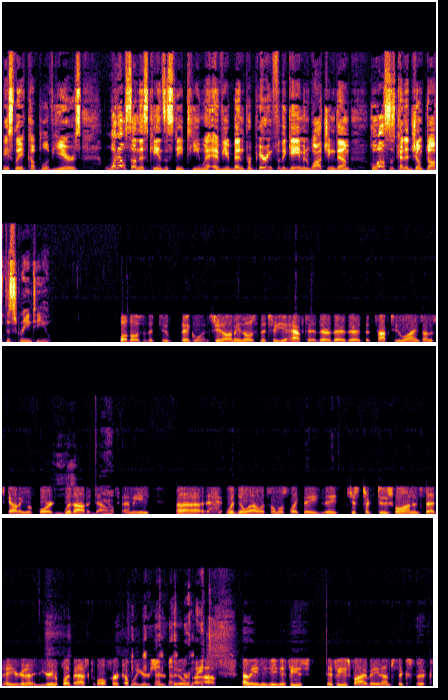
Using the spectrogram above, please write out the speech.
basically a couple of years. What else on this Kansas State team? Have you been preparing for the game and watching them? Who else has kind of jumped off the screen to you? Well, those are the two big ones. You know, I mean, those are the two you have to. They're they're they're the top two lines on the scouting report, mm-hmm. without a doubt. Yep. I mean, uh, with Nowell, it's almost like they they just took Deuce Vaughn and said, "Hey, you're gonna you're gonna play basketball for a couple of years here too." right. uh, I mean, if he's if he's five eight, I'm six six.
